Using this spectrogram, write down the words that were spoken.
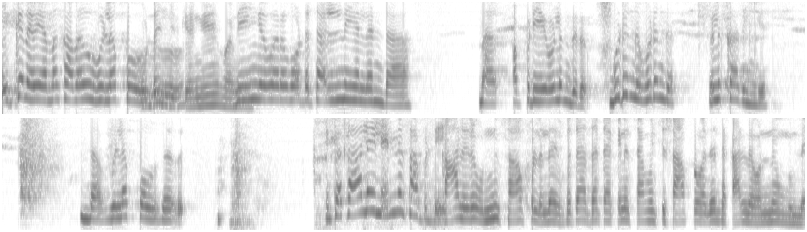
ஏற்கனவே அந்த கதவு விழப்போகுது உடைஞ்சிருக்காங்க. நீங்க வர போட்ட தள்ளி இல்லைண்டா. அப்படியே விழுந்துரும். விடுங்க விடுங்க. இழுக்காதீங்க. இந்த விழப்போகுது அது. இப்ப காலையில என்ன சாப்பிட்டீங்க? காலையில ஒண்ணும் சாப்பிடல இந்த இப்பதான் அதான் டக்குன்னு சமைச்சு சாப்பிடும் போது இந்த காலையில ஒண்ணும் இல்ல.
